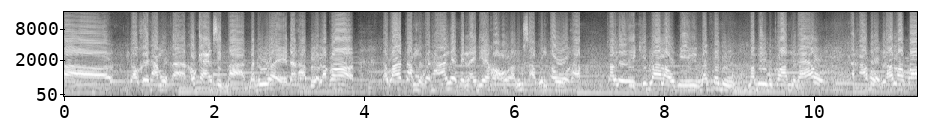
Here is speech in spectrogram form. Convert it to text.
อ่าเราเคยทำอ่าข้าวแกง 10 บาทมาด้วยนะครับแล้วแล้วก็แต่ว่าทำหมูกระทะเนี่ยเป็นไอเดียของลูกสาวคนโตครับ ก็เลยคิดว่าเรามีวัสดุเรามีอุปกรณ์อยู่แล้วนะครับผมแล้วเราก็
